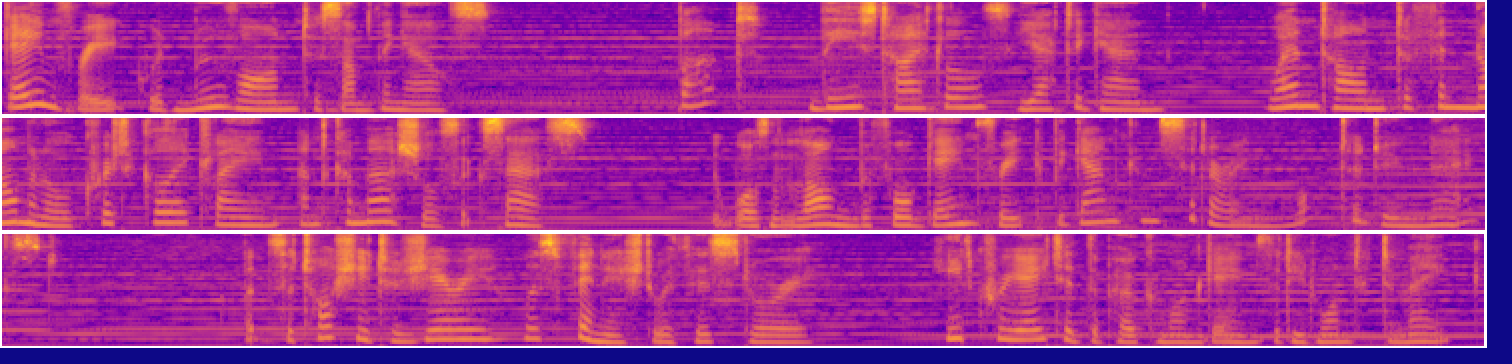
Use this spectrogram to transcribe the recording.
Game Freak would move on to something else. But these titles, yet again, went on to phenomenal critical acclaim and commercial success. It wasn't long before Game Freak began considering what to do next. But Satoshi Tajiri was finished with his story. He'd created the Pokemon games that he'd wanted to make,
